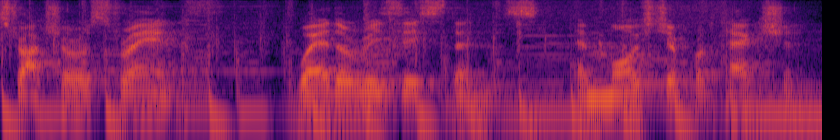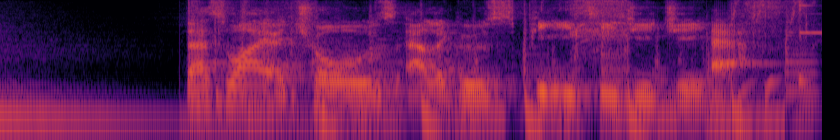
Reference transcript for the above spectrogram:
structural strength, weather resistance, and moisture protection. That's why I chose Elegoo's PETG-GF.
